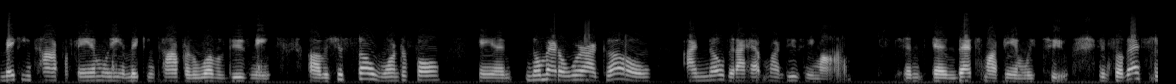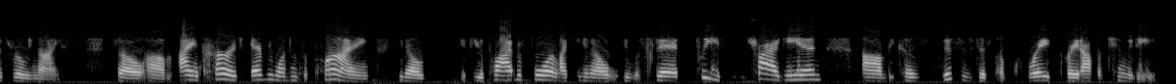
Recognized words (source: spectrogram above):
making time for family and making time for the love of Disney. Um, it's just so wonderful. And no matter where I go, I know that I have my Disney mom, and and that's my family too. And so that's just really nice. So um, I encourage everyone who's applying, you know, if you applied before, like you know it was said, please try again um, because this is just a great, great opportunity.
